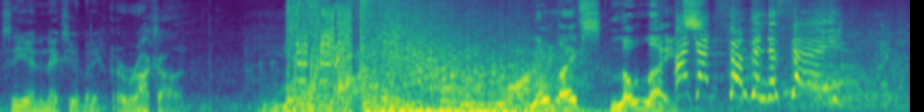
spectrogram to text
See you in the next year, buddy. Rock on. Low lifes, low lights. I got something to say!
